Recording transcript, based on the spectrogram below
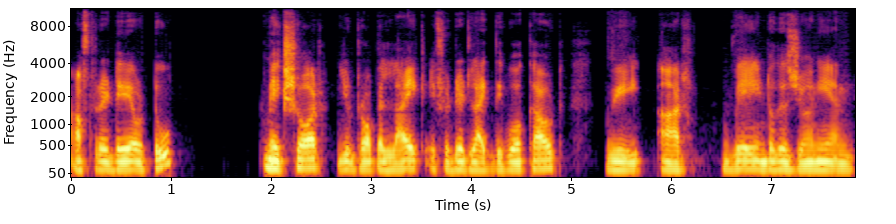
after a day or two. Make sure you drop a like if you did like the workout. We are way into this journey and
